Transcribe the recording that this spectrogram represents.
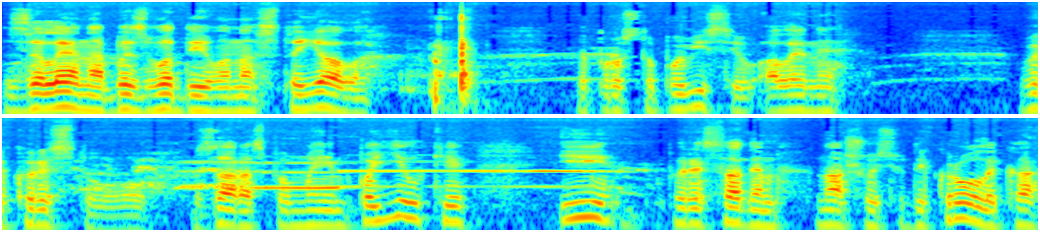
зелена, без води вона стояла. Я просто повісив, але не використовував. Зараз помиємо поїлки і пересадимо нашого сюди кролика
